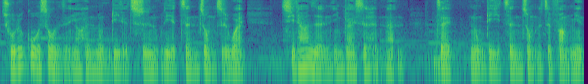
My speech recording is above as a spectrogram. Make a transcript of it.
除了过瘦的人要很努力的吃、努力的增重之外，其他人应该是很难在努力增重的这方面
